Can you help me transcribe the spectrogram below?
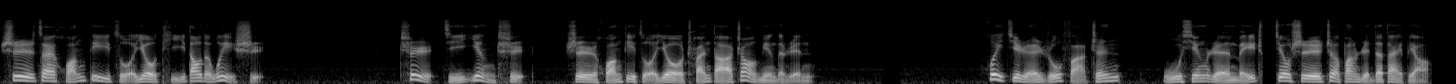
是在皇帝左右提刀的卫士。敕即应敕，是皇帝左右传达诏命的人。会稽人如法真、吴兴人梅就是这帮人的代表。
